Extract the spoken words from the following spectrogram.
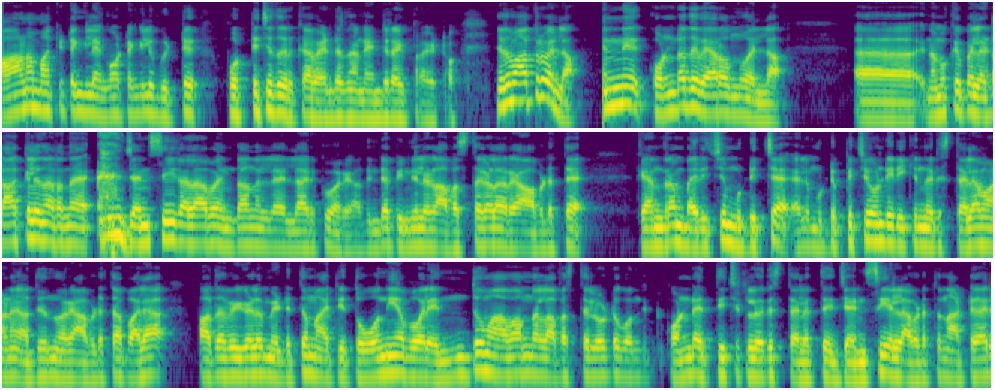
വാണമാക്കിയിട്ടെങ്കിലും എങ്ങോട്ടെങ്കിലും വിട്ട് പൊട്ടിച്ച് തീർക്കാൻ വേണ്ടതെന്നാണ് എന്റെ ഒരു അഭിപ്രായം കേട്ടോ. ഇത് മാത്രമല്ല എന്നെ കൊണ്ടത് വേറെ ഒന്നുമല്ല നമുക്കിപ്പോൾ ലഡാക്കിൽ നടന്ന ജൻസി കലാപം എന്താണെന്നല്ല എല്ലാവർക്കും അറിയാം. അതിന്റെ പിന്നിലുള്ള അവസ്ഥകൾ അറിയാം. അവിടുത്തെ കേന്ദ്രം ഭരിച്ച് മുടിച്ച് അല്ലെങ്കിൽ മുടിപ്പിച്ചുകൊണ്ടിരിക്കുന്ന ഒരു സ്ഥലമാണ് അതെന്ന് പറയാം. അവിടുത്തെ പല പദവികളും എടുത്തു മാറ്റി തോന്നിയ പോലെ എന്തുമാവാം എന്നുള്ള അവസ്ഥയിലോട്ട് കൊണ്ട് കൊണ്ടെത്തിച്ചിട്ടുള്ള ഒരു സ്ഥലത്ത് ജൻസി അല്ല അവിടുത്തെ നാട്ടുകാർ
